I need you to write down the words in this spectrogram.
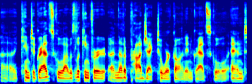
uh, came to grad school, I was looking for another project to work on in grad school. And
